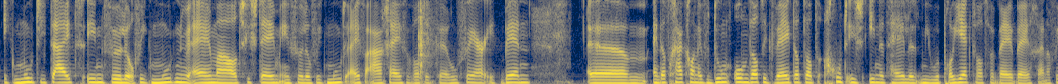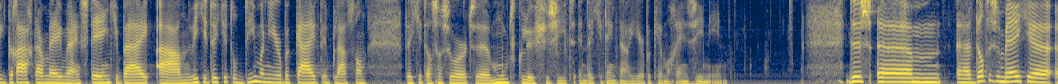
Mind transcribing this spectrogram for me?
ik moet die tijd invullen, of ik moet nu eenmaal het systeem invullen, of ik moet even aangeven wat ik, uh, hoe ver ik ben. Um, en dat ga ik gewoon even doen, omdat ik weet dat dat goed is in het hele nieuwe project wat we mee bezig zijn. Of ik draag daarmee mijn steentje bij aan. Weet je, dat je het op die manier bekijkt in plaats van dat je het als een soort uh, moedklusje ziet. En dat je denkt, nou, hier heb ik helemaal geen zin in. Dus um, uh, dat is een beetje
